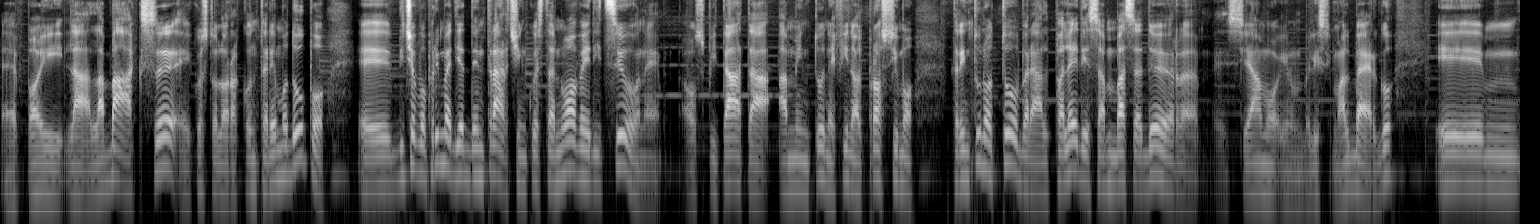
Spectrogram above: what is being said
eh, poi la, la Bax, e questo lo racconteremo dopo. Eh, dicevo, prima di addentrarci in questa nuova edizione, ospitata a Mentone fino al prossimo 31 ottobre al Palais des Ambassadeurs, siamo in un bellissimo albergo, e ehm,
